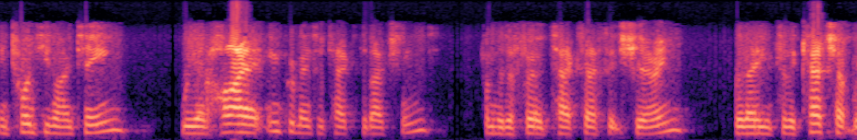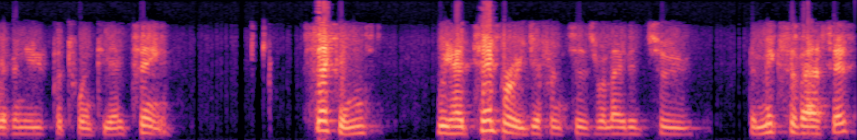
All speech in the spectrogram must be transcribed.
in 2019, we had higher incremental tax deductions from the deferred tax asset sharing relating to the catch-up revenue for 2018. Second, we had temporary differences related to the mix of assets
